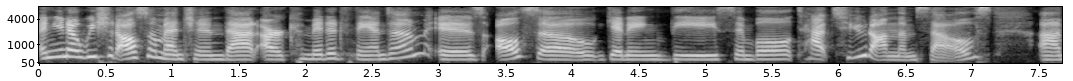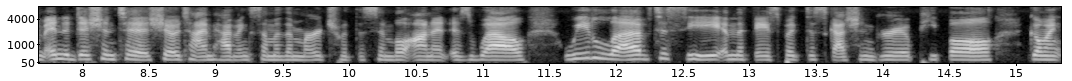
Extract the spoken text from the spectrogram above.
And you know, we should also mention that our committed fandom is also getting the symbol tattooed on themselves. Um, in addition to Showtime having some of the merch with the symbol on it as well, we love to see in the Facebook discussion group people going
